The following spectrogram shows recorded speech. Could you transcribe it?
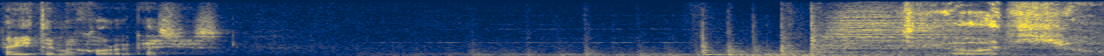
Ahí está mejor, gracias. Te odio.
